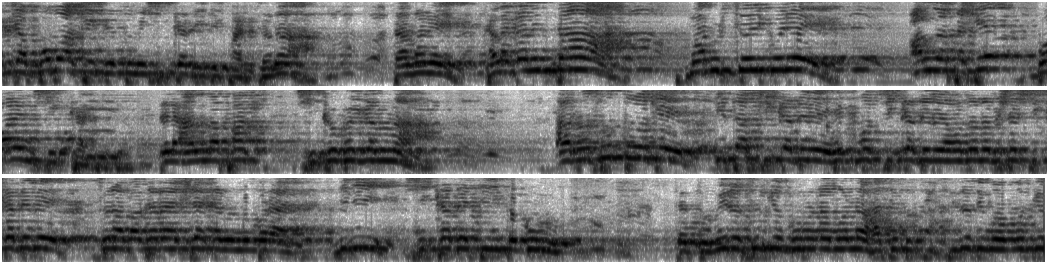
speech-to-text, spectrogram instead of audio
একটা বোবাকে তুমি শিক্ষা দিতে পারছ না। তার মানে খেলাকালীন তা মানুষ তৈরি করে আল্লাহ তাকে বয়ান শিক্ষা দিয়ে তাহলে আল্লাহ পাক শিক্ষক হয়ে গেল না? আর রসুল তোমাকে কিতাব শিক্ষা দেবে, হেকমত শিক্ষা দেবে, অজানা বিষয় শিক্ষা দেবে, সুরা বাজারা একশো একান্ন নম্বর আয় যিনি শিক্ষা দেয় তিনি তো গুরু। তা তুমি রসুলকে গুরু না বললে হাসি বলছি যদি মোহাম্মদকে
